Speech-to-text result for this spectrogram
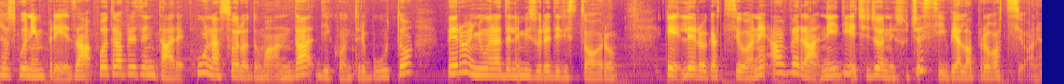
Ciascuna impresa potrà presentare una sola domanda di contributo per ognuna delle misure di ristoro e l'erogazione avverrà nei 10 giorni successivi all'approvazione.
